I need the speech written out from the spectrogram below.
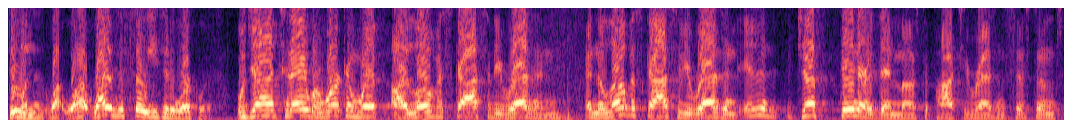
doing this? Why, why, why is this so easy to work with? Well, John, today we're working with our low viscosity resin, and the low viscosity resin isn't just thinner than most epoxy resin systems.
